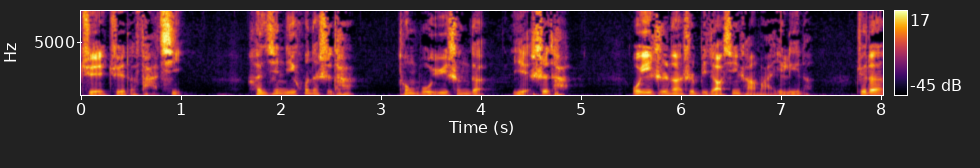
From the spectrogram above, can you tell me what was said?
决绝的法器，狠心离婚的是他，痛不欲生的也是他。我一直呢是比较欣赏马伊琍的，觉得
